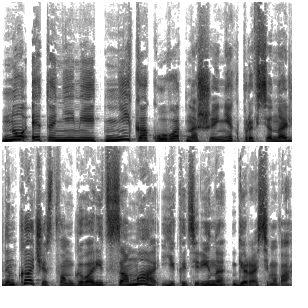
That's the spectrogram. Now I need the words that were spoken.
Но это не имеет никакого отношения к профессиональным качествам, говорит сама Екатерина Герасимова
